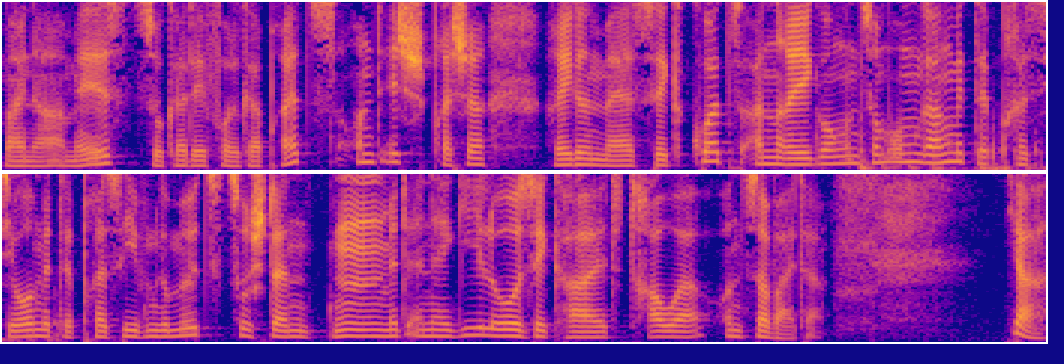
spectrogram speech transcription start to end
Mein Name ist Sukade Volker Bretz und ich spreche regelmäßig Kurzanregungen zum Umgang mit Depression, mit depressiven Gemütszuständen, mit Energielosigkeit, Trauer und so weiter. Ja,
